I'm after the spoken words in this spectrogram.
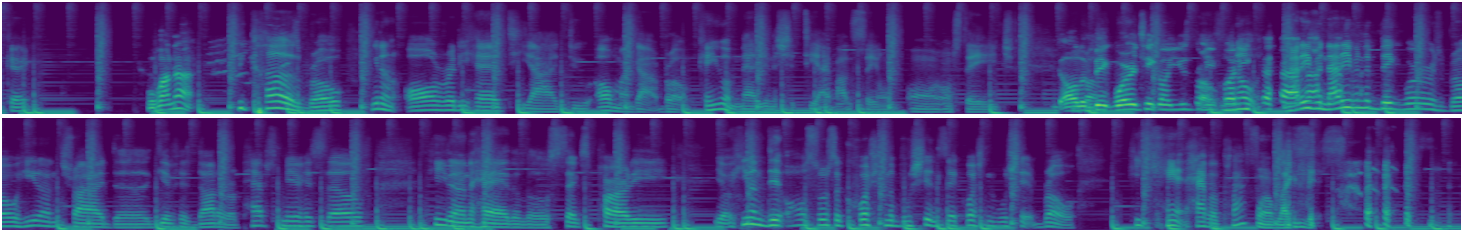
Okay. Why not? Because, bro, we done already had T.I. do. Oh my god, bro! Can you imagine the shit T.I. about to say on on, on stage? All the big words he gonna use to Bro, be funny. no, not even not even the big words, bro. He done tried to give his daughter a pap smear himself. He done had a little sex party. Yo, he done did all sorts of questionable shit and said questionable shit, bro. He can't have a platform like this.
